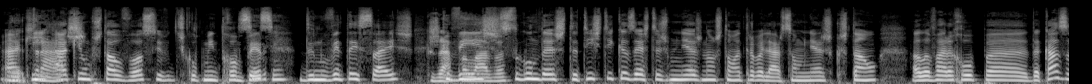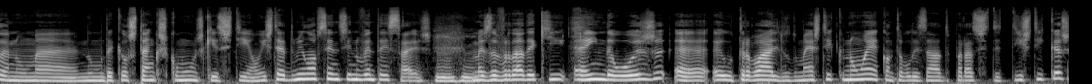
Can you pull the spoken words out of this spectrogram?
há uh, aqui, traz. Há aqui um postal vosso, desculpe-me interromper, sim, sim. de 96, que já que falava. diz, segundo as estatísticas, estas mulheres não estão a trabalhar, são mulheres que estão a lavar a roupa da casa numa, num daqueles tanques comuns que existiam. Isto é de 1996, uhum. mas a verdade é que ainda hoje o trabalho doméstico não é contabilizado para as estatísticas,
